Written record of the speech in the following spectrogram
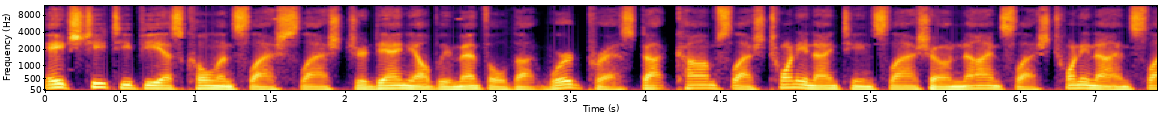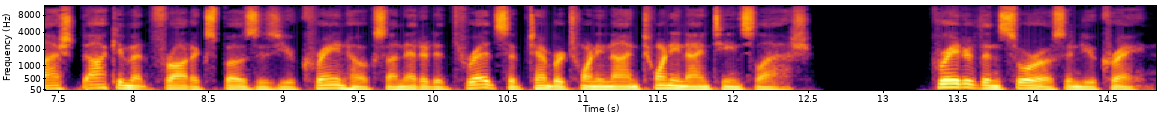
https colon slash slash drdannielleblumenthal.wordpress.com slash 2019 slash 09 slash 29 slash document fraud exposes Ukraine hoax unedited thread September 29, 2019 slash greater than Soros in Ukraine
